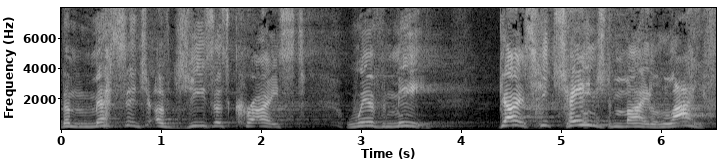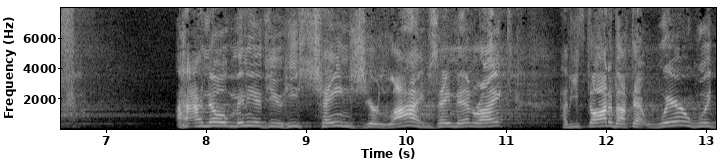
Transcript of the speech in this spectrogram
the message of Jesus Christ with me? Guys, he changed my life. I know many of you, he's changed your lives. Amen, right? Have you thought about that? Where would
